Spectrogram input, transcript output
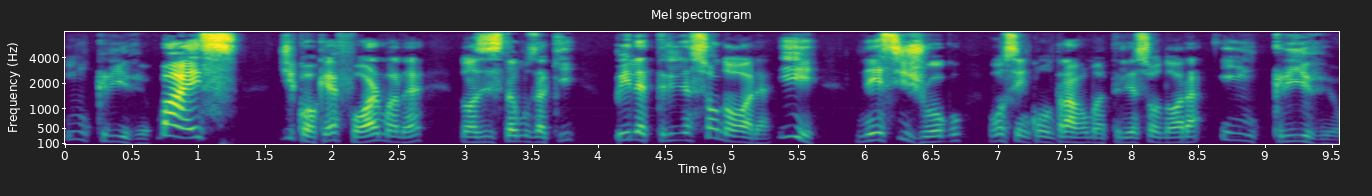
incrível. Mas, de qualquer forma, né? Nós estamos aqui pela trilha sonora. E nesse jogo você encontrava uma trilha sonora incrível.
